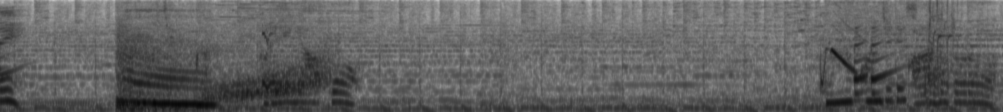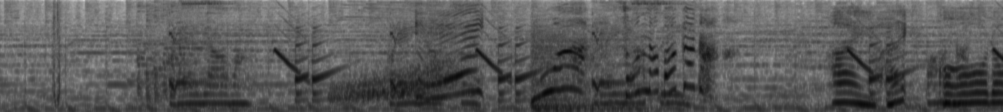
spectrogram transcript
ーい。うん。プレイヤー4こんな感じですか？カードドロープレイヤー1プレイヤー2うわプレイヤーそんなバカな。はいはい。コロ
